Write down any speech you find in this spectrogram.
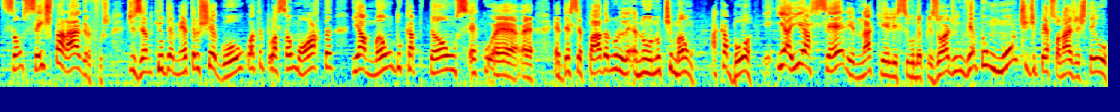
são seis parágrafos, dizendo que o Demétrio chegou com a tripulação morta e a mão do capitão é, é, é, é decepada no, no, no timão. Acabou. E, e aí a série, naquele segundo episódio, inventa um monte de personagens. Tem o,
